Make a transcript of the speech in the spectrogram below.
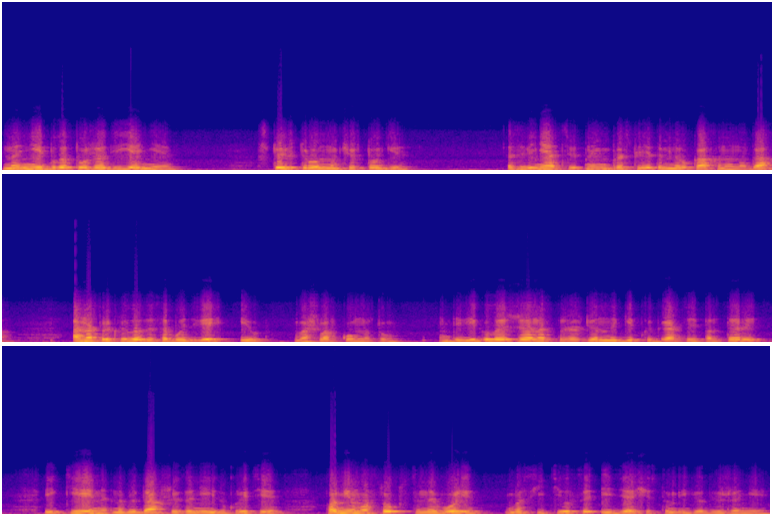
На ней было то же одеяние, что и в тронном чертоге. Звеня цветными браслетами на руках и на ногах, она прикрыла за собой дверь и вошла в комнату. Двигалась же она с прирожденной гибкой грацией пантеры, и Кейн, наблюдавший за ней из укрытия, помимо собственной воли, восхитился изяществом ее движений.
